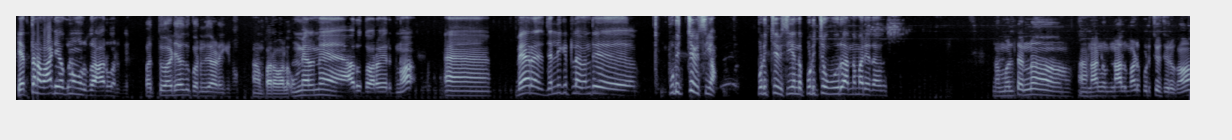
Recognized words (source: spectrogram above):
எத்தனை வாடி வைக்கணும் உங்களுக்கு ஆர்வம் இருக்கு? பத்து வாடியாவது குறைஞ்சா அடைக்கணும். ஆ பரவாயில்ல. உண்மையாலுமே ஆர்வத்தை வரவே இருக்கணும் வேற ஜல்லிக்கட்டுல வந்து பிடிச்ச விஷயம். பிடிச்ச விஷயம் இந்த பிடிச்ச ஊர் அந்த மாதிரி ஏதாவது? நம்மள்ட்ட இன்னும் நாங்க நாலு மாடு பிடிச்சி வச்சிருக்கோம்.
